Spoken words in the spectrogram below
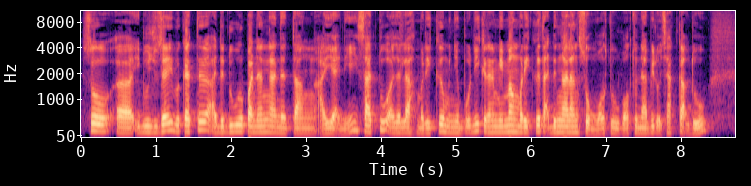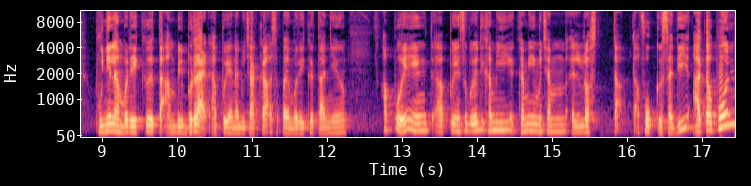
So uh, Ibu Juzai berkata ada dua pandangan tentang ayat ni. Satu adalah mereka menyebut ni kerana memang mereka tak dengar langsung waktu waktu Nabi duk cakap tu. Punyalah mereka tak ambil berat apa yang Nabi cakap sampai mereka tanya apa ya yang apa yang sebut tadi? Kami kami macam lost tak tak fokus tadi. Ataupun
